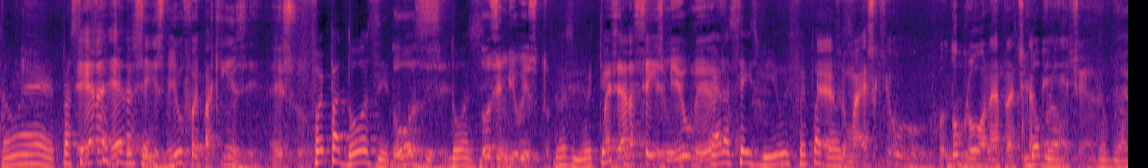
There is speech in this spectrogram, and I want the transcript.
Então é para ser Era, era isso aí. 6 mil, foi para 15, é isso? Foi para 12. 12? 12. 12 mil, isto. 12 mil. Mas era 6 mil mesmo. Era 6 mil e foi para É, 12. foi mais que o. Dobrou, né, praticamente. Dobrou, né? dobrou.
